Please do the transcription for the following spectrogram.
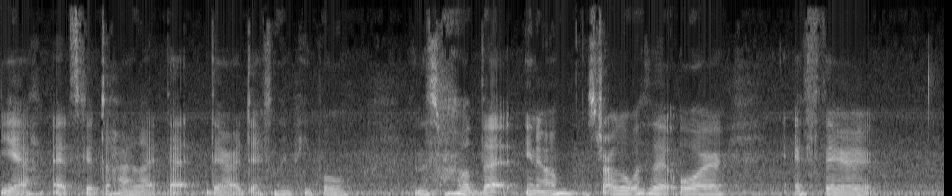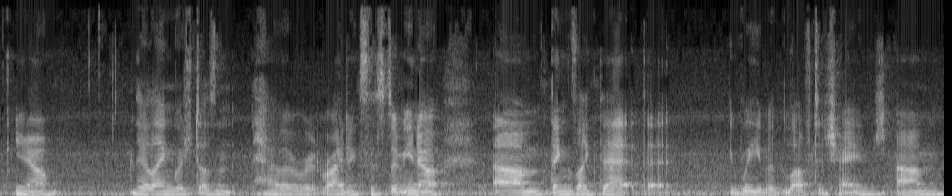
yeah, it's good to highlight that there are definitely people in this world that you know struggle with it, or if they're you know their language doesn't have a writing system, you know, um, things like that that we would love to change. Um,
